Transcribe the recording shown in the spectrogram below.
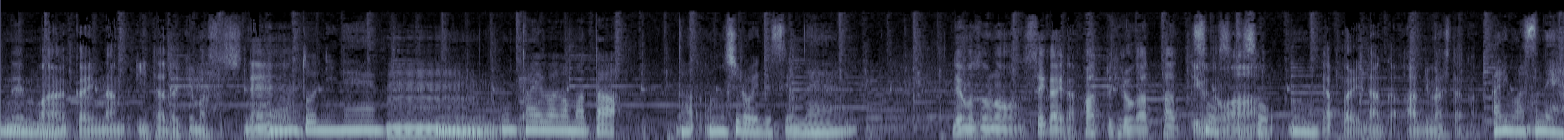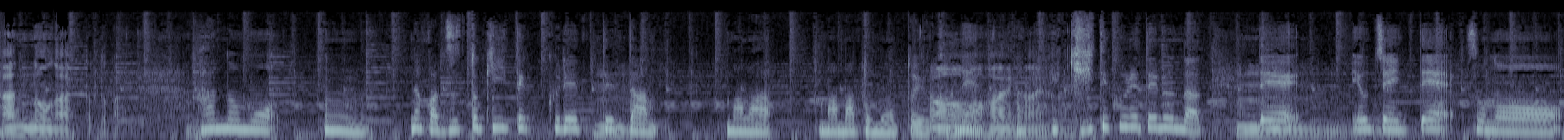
ねうん。毎回なんかいただきますしね。本当にね。ううん。対話がまたた面白いですよね。でもその世界がパッと広がったっていうのはそうそうそう。うん。やっぱりなんかありましたか？ありますね。反応があったとか？反応もうん。なんかずっと聞いてくれてたママ、ママ友というかね。はいはいはい。聞いてくれてるんだ。でうんうんうん。幼稚園行ってその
